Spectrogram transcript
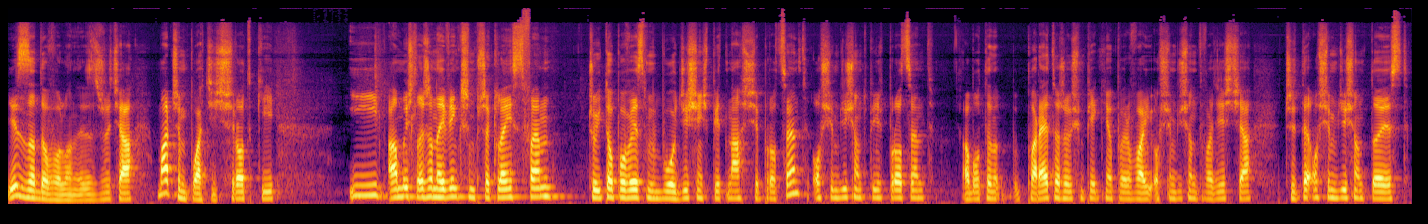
jest zadowolony z życia, ma czym płacić środki. I, a myślę, że największym przekleństwem, czyli to powiedzmy było 10-15%, 85%, albo ten Pareto, żebyśmy pięknie operowali 80-20, czy te 80 to jest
